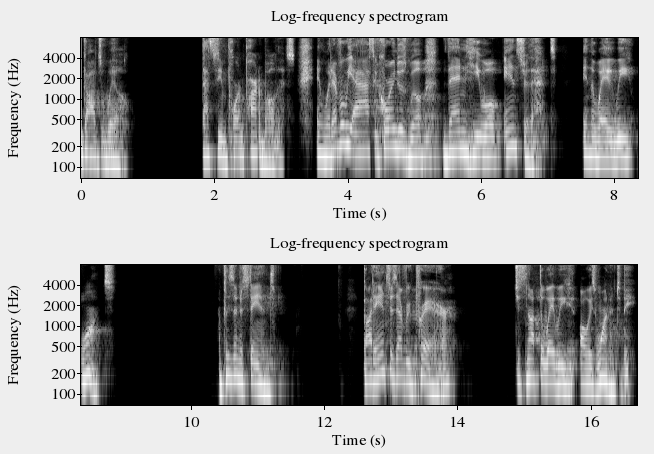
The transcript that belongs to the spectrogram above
God's will. That's the important part of all this. And whatever we ask according to his will, then he will answer that in the way we want. Now, please understand, God answers every prayer, just not the way we always want it to be.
